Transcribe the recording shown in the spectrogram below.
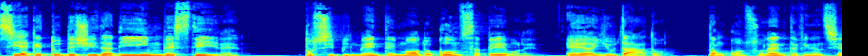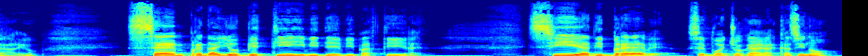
sia che tu decida di investire, possibilmente in modo consapevole e aiutato da un consulente finanziario, sempre dagli obiettivi devi partire, sia di breve se vuoi giocare a casino,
